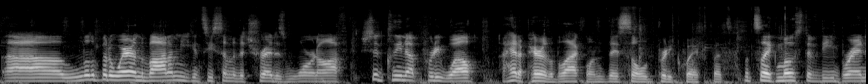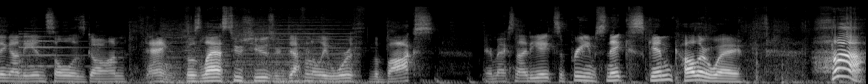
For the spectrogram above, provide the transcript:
Uh, a little bit of wear on the bottom. You can see some of the tread is worn off. Should clean up pretty well. I had a pair of the black ones. They sold pretty quick, but looks like most of the branding on the insole is gone. Dang, those last two shoes are definitely worth the box. Air Max 98 Supreme Snake Skin Colorway. Huh,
